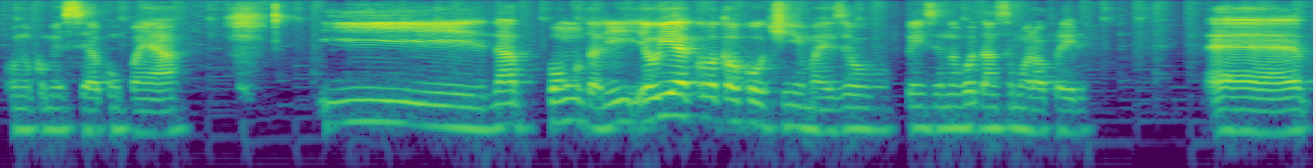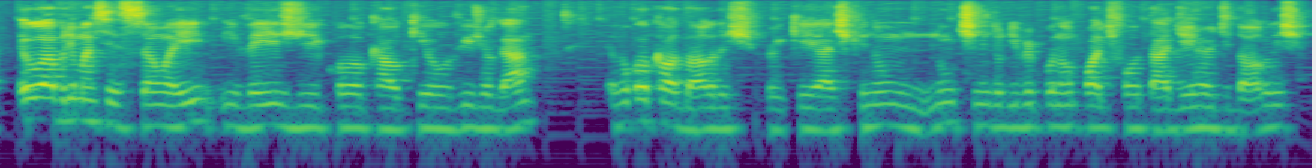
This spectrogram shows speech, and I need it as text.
quando eu comecei a acompanhar. E na ponta ali, eu ia colocar o Coutinho, mas eu pensei, não vou dar essa moral para ele. É, eu abri uma sessão aí, em vez de colocar o que eu vi jogar, eu vou colocar o Douglas, porque acho que num, num time do Liverpool não pode faltar Gerrard Douglas.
